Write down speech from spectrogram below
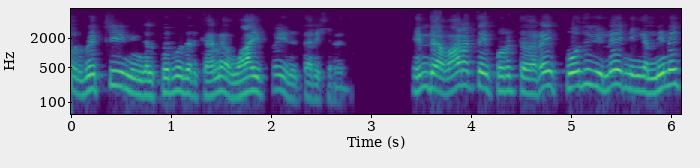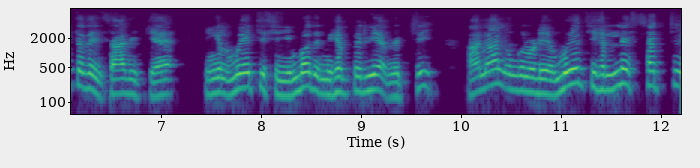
ஒரு வெற்றியை நீங்கள் பெறுவதற்கான வாய்ப்பை இது தருகிறது. இந்த வாரத்தை பொறுத்தவரை பொதுவிலே நீங்கள் நினைத்ததை சாதிக்க நீங்கள் முயற்சி செய்யும் போது மிகப்பெரிய வெற்றி. ஆனால் உங்களுடைய முயற்சிகளில் சற்று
